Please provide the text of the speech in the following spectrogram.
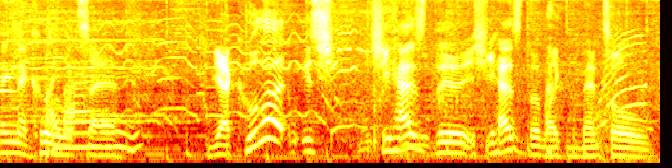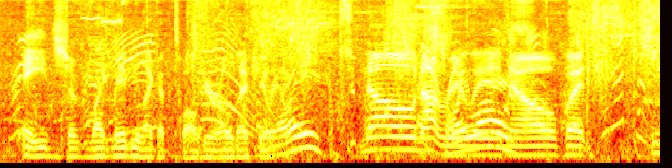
thing that Kula would say. Yeah, Kula is she? She has the she has the like mental age of like maybe like a 12 year old. I feel. Really? No, not Toy really. wise? No, but she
